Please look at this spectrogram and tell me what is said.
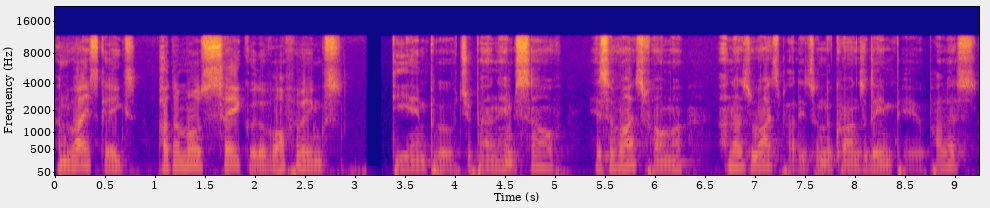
and rice cakes are the most sacred of offerings. The Emperor of Japan himself is a rice farmer and has rice paddies on the grounds of the imperial palace.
